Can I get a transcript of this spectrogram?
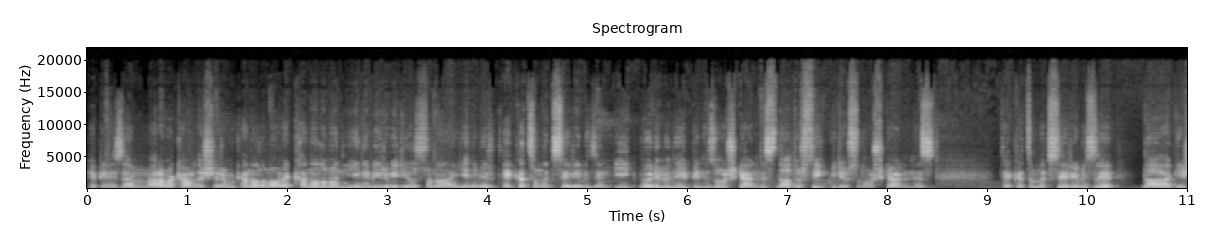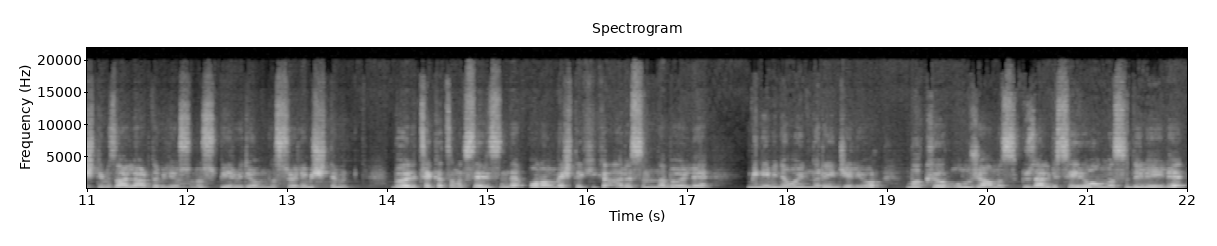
Hepinize merhaba kardeşlerim. Kanalıma ve kanalımın yeni bir videosuna, yeni bir tek atımlık serimizin ilk bölümüne hepiniz hoş geldiniz. Daha doğrusu ilk videosuna hoş geldiniz. Tek atımlık serimizi daha geçtiğimiz aylarda biliyorsunuz bir videomda söylemiştim. Böyle tek atımlık serisinde 10-15 dakika arasında böyle mini mini oyunları inceliyor, bakıyor olacağımız güzel bir seri olması dileğiyle.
